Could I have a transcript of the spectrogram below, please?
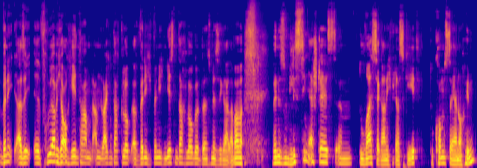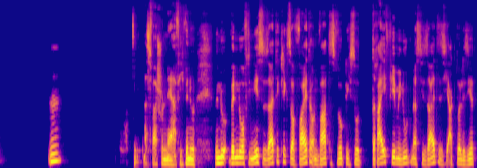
wenn ich, also äh, früher habe ich ja auch jeden Tag am, am gleichen Tag geloggt, also wenn ich, wenn ich den nächsten Tag logge, dann ist mir das egal. Aber wenn du so ein Listing erstellst, ähm, du weißt ja gar nicht, wie das geht. Du kommst da ja noch hin. Hm. Das war schon nervig. Wenn du, wenn du, wenn du auf die nächste Seite klickst, auf weiter und wartest wirklich so drei, vier Minuten, dass die Seite sich aktualisiert,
